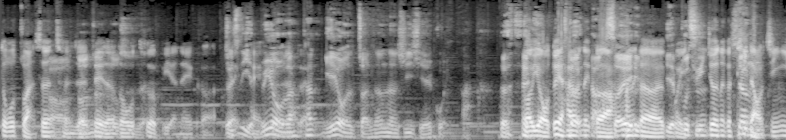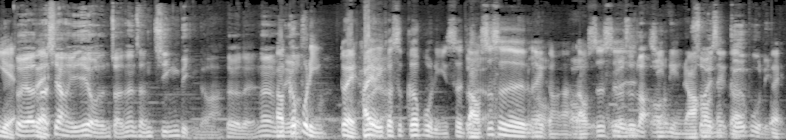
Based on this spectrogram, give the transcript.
都转生成人类的都特别那个，其实也没有了，他也有转生成吸血鬼啊。对，哦有对，还有那个他的鬼君，就那个七岛金也。对啊，那像也有人转生成精灵的嘛，对不对？那呃哥布林，对，还有一个是哥布林，是老师是那个老师是精灵，然后那个哥布林对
